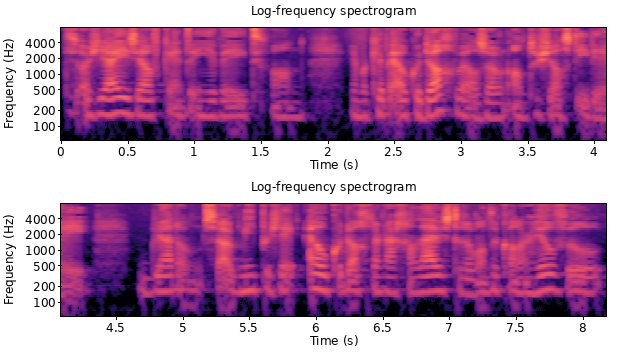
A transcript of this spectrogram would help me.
Dus als jij jezelf kent en je weet van, ja, maar ik heb elke dag wel zo'n enthousiast idee. Ja, dan zou ik niet per se elke dag ernaar gaan luisteren. Want dan kan er heel veel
